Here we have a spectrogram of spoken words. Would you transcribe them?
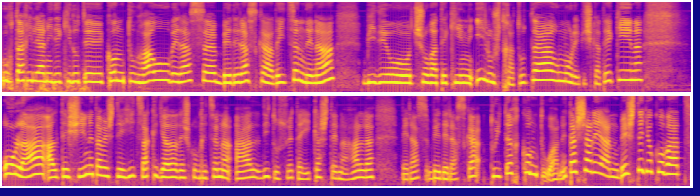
Urtarilean ideki dute kontu hau beraz bederazka deitzen dena. Bideo txobatekin ilustratuta, umore piskatekin Ola, altesin eta beste hitzak jada deskubritzen ahal dituzu eta ikasten ahal beraz bederazka Twitter kontuan. Eta xarean beste joko bat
